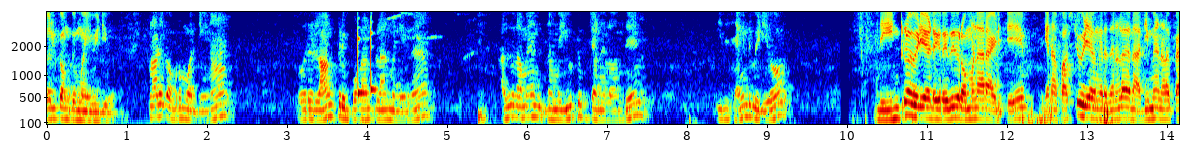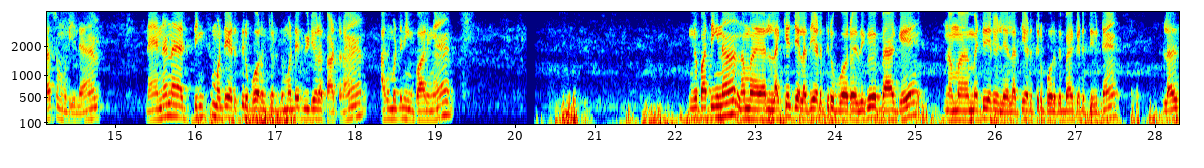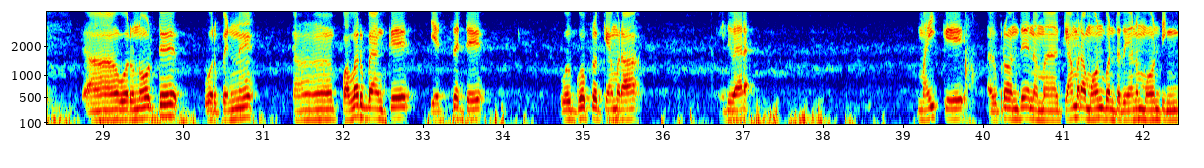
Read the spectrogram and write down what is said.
Welcome to my video நாளைக்கு அப்புறம் பார்த்தீங்கன்னா ஒரு லாங் ட்ரிப் போகலான்னு பிளான் பண்ணியிருக்கேன். அதுவும் இல்லாமல் நம்ம யூடியூப் சேனலில் வந்து இது செகண்ட் வீடியோ இந்த இன்ட்ரோ வீடியோ எடுக்கிறதுக்கு ரொம்ப நேரம் ஆயிடுச்சு. ஏன்னா ஃபஸ்ட் வீடியோங்கிறதுனால நான் அதிகமாக என்னால் பேச முடியல. நான் என்னென்ன திங்ஸ் மட்டும் எடுத்துகிட்டு போகிறேன்னு சொல்லிட்டு மட்டும் வீடியோவில் காட்டுறேன். அது மட்டும் நீங்கள் பாருங்கள் இங்கே பார்த்தீங்கன்னா நம்ம லக்கேஜ் எல்லாத்தையும் எடுத்துகிட்டு போகிறதுக்கு பேக்கு நம்ம மெட்டீரியல் எல்லாத்தையும் எடுத்துகிட்டு போகிறது பேக் எடுத்துக்கிட்டேன். ப்ளஸ் ஒரு நோட்டு ஒரு பென்னு பவர் பேங்க்கு ஹெட்செட்டு ஒரு கோப்ரோ கேமரா இது வேறு. மைக்கு அதுக்கப்புறம் வந்து நம்ம கேமரா மவுண்ட் பண்ணுறதுக்கான மவுண்டிங்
